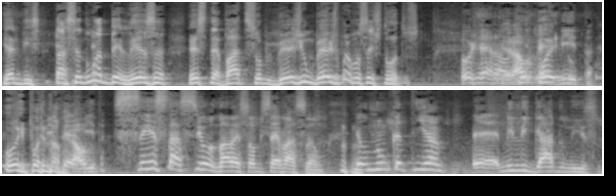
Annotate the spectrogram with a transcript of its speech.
E ele disse: está sendo uma beleza esse debate sobre beijo e um beijo para vocês todos. Ô, Geraldo, Geraldo permita. Oi, pois não. Me permita. Sensacional essa observação. Eu nunca tinha é, me ligado nisso.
